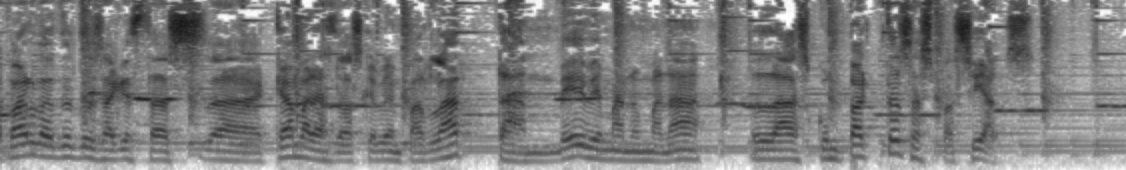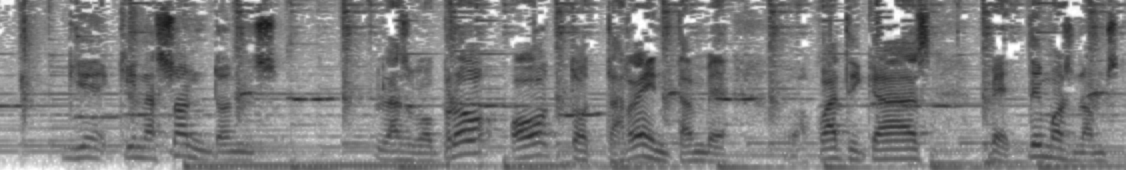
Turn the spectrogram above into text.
A part de totes aquestes uh, càmeres de les que vam parlar, també vam anomenar les compactes espacials. I, quines són? Doncs les GoPro o tot terreny, també, o aquàtiques, bé, té molts noms.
